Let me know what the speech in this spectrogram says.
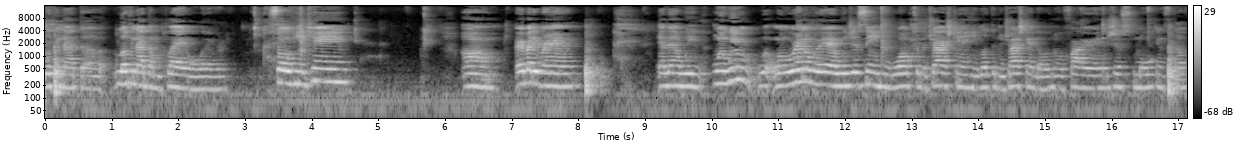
looking at the looking at them play or whatever. So he came. Um, everybody ran. And then we, when we when we ran over there, we just seen him walk to the trash can. He looked in the trash can. There was no fire. It was just smoke and stuff.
